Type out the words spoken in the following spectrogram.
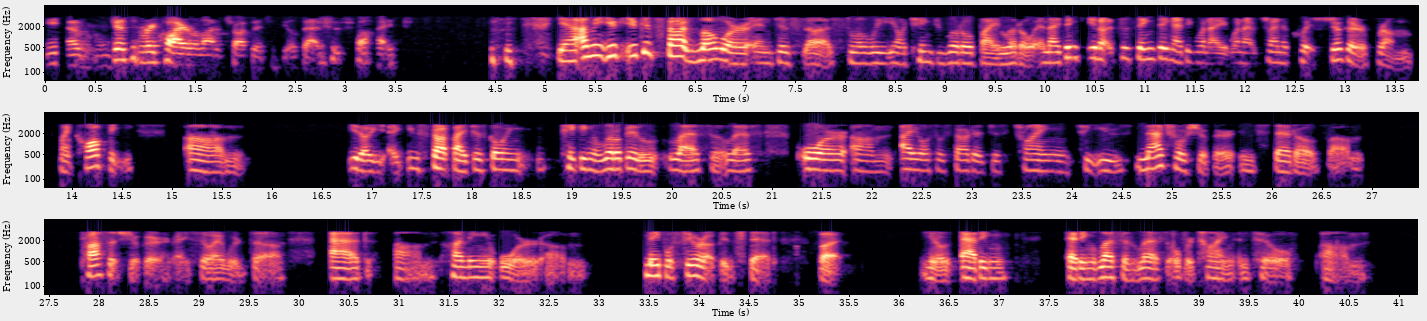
you know, doesn't require a lot of chocolate to feel satisfied. yeah, I mean, you you can start lower and just uh slowly, you know, change little by little. And I think, you know, it's the same thing. I think when I when I was trying to quit sugar from my coffee, um, you know, you, you start by just going taking a little bit less and less. Or um, I also started just trying to use natural sugar instead of um, processed sugar, right? So I would uh, add um, honey or um, maple syrup instead, but you know, adding adding less and less over time until um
